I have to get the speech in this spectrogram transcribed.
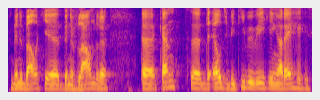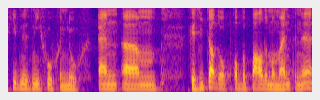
binnen België, binnen Vlaanderen, uh, kent uh, de LGBT-beweging haar eigen geschiedenis niet goed genoeg. En um, je ziet dat op, op bepaalde momenten. Hè.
